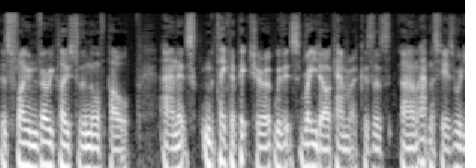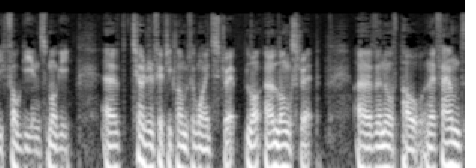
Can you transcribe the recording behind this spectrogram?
has flown very close to the North Pole, and it's taken a picture with its radar camera because the um, atmosphere is really foggy and smoggy. A 250 kilometre wide strip, lo- uh, long strip of the North Pole, and they found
